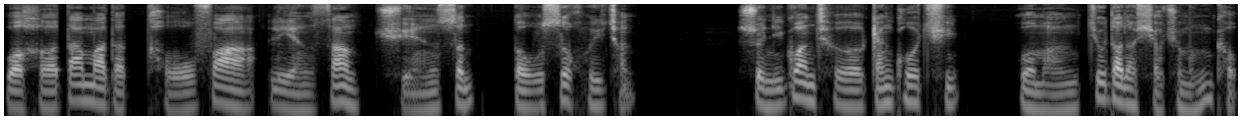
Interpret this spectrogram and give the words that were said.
我和大妈的头发、脸上、全身都是灰尘。水泥罐车刚过去，我们就到了小区门口。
